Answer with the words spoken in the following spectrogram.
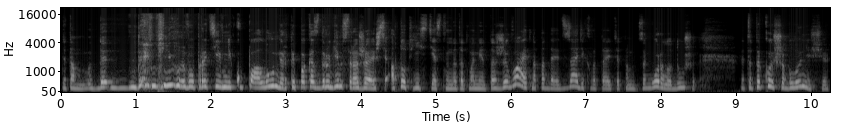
Ты там добил его противник, упал, умер, ты пока с другим сражаешься, а тот, естественно, этот момент оживает, нападает сзади, хватает тебя там за горло, душит. Это такое шаблонище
